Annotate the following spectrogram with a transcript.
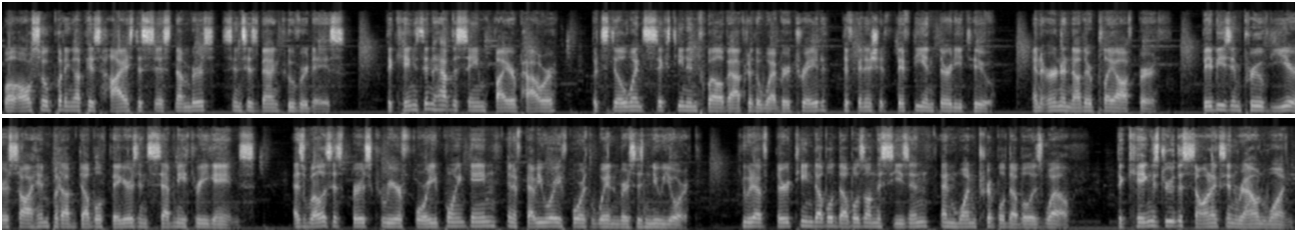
while also putting up his highest assist numbers since his Vancouver days. The Kings didn't have the same firepower, but still went 16 and 12 after the Webber trade to finish at 50 and 32 and earn another playoff berth. Bibby's improved year saw him put up double figures in 73 games, as well as his first career 40 point game in a February 4th win versus New York. He would have 13 double doubles on the season and one triple double as well. The Kings drew the Sonics in round one,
